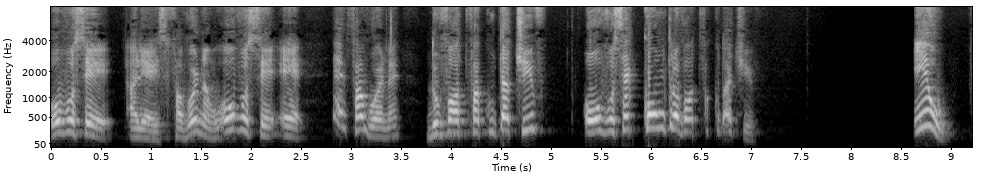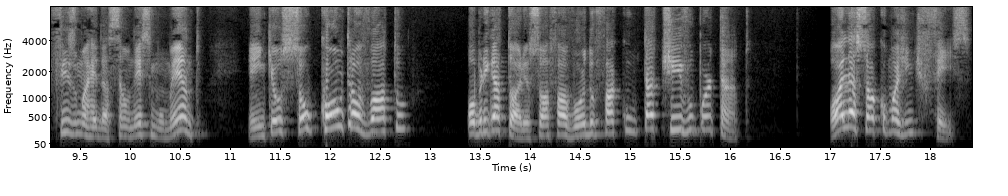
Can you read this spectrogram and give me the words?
ou você, aliás, favor não, ou você é, é favor, né, do voto facultativo, ou você é contra o voto facultativo. Eu fiz uma redação nesse momento em que eu sou contra o voto obrigatório, eu sou a favor do facultativo, portanto. Olha só como a gente fez.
